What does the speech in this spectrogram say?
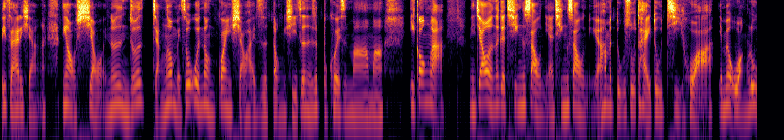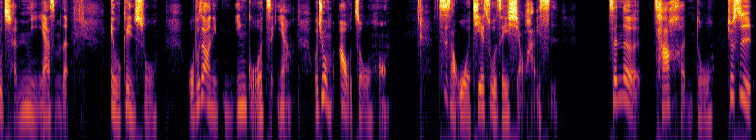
你在哪里想啊？你好笑哎、欸！那你说讲那种每次问那种关于小孩子的东西，真的是不愧是妈妈。一共啦，你教的那个青少年、青少女啊，他们读书态度计划、有没有网络沉迷啊什么的？哎、我跟你说，我不知道你你英国怎样，我觉得我们澳洲哈，至少我接触的这些小孩子，真的差很多。就是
